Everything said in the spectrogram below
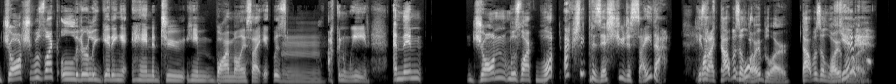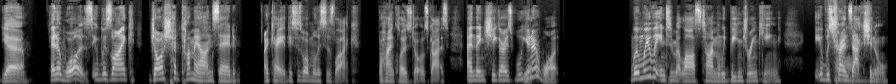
Josh was like literally getting it handed to him by Melissa. It was Mm, fucking weird. And then John was like, "What actually possessed you to say that?" he's Like, like, that was a what- low blow. That was a low Yeah. blow. Yeah. And it was. It was like Josh had come out and said, okay, this is what Melissa's like behind closed doors, guys. And then she goes, well, you Yeah. know what? When we were intimate last time and we'd been drinking, it was Oh. transactional.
